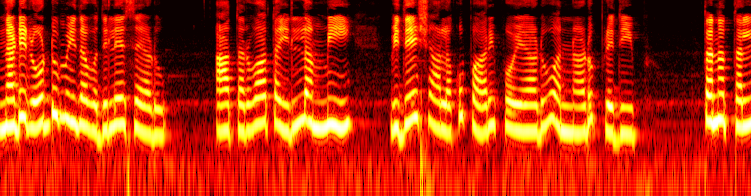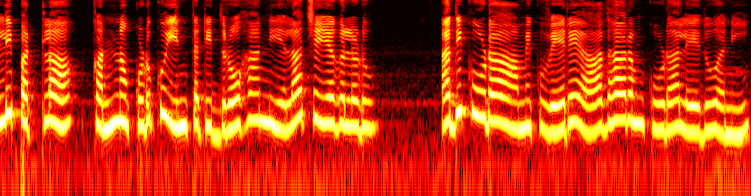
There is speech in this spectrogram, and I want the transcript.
నడి రోడ్డు మీద వదిలేశాడు. ఆ తర్వాత ఇల్లమ్మి విదేశాలకు పారిపోయాడు అన్నాడు ప్రదీప్. తన తల్లి పట్ల కన్న కొడుకు ఇంతటి ద్రోహాన్ని ఎలా చేయగలడు? అది కూడా ఆమెకు వేరే ఆధారం కూడా లేదు అని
